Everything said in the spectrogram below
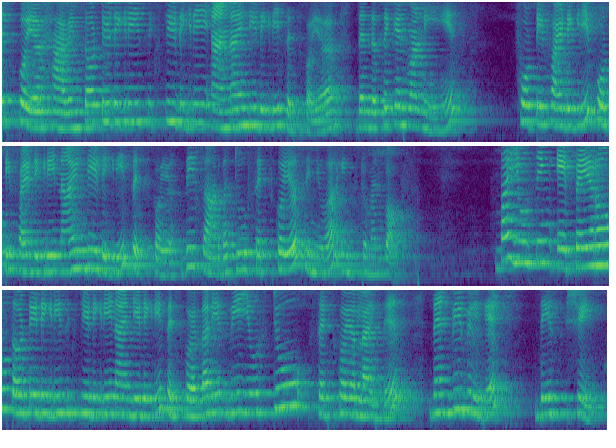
Set square having 30 degree, 60 degree and 90 degree set square. Then the second one is 45 degree, 45 degree, 90 degree set squares. These are the two set squares in your instrument box. By using a pair of 30 degree, 60 degree, 90 degree set square that is we use two set square like this then we will get this shape.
